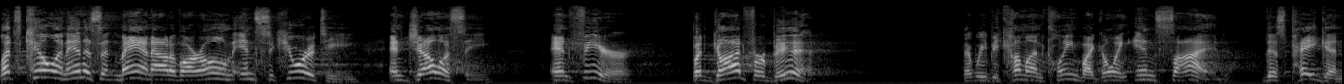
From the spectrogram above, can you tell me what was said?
Let's kill an innocent man out of our own insecurity and jealousy and fear. But God forbid that we become unclean by going inside this pagan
